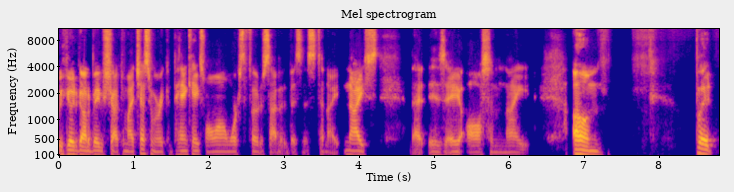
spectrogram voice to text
we could have got a baby strapped to my chest and we are making pancakes while mom works the photo side of the business tonight. Nice. That is a awesome night. Um, but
